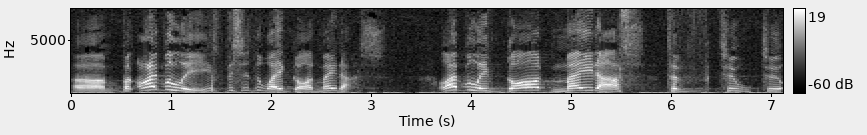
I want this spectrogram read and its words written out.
Um, but I believe this is the way God made us. I believe God made us to, to, to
